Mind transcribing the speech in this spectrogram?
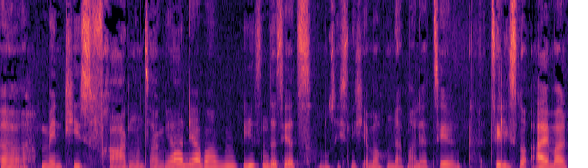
äh, Mentees fragen und sagen, ja, ja, aber wie ist denn das jetzt? Muss ich es nicht immer hundertmal erzählen? Erzähle ich es nur einmal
